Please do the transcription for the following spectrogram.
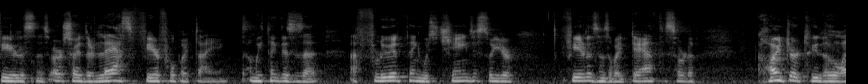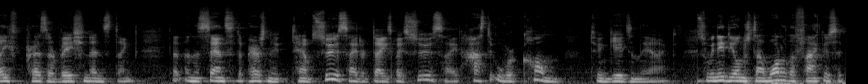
fearlessness, or sorry, they're less fearful about dying. And we think this is a, a fluid thing which changes. So your fearlessness about death is sort of counter to the life preservation instinct that, in the sense that the person who attempts suicide or dies by suicide has to overcome to engage in the act. So we need to understand what are the factors that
